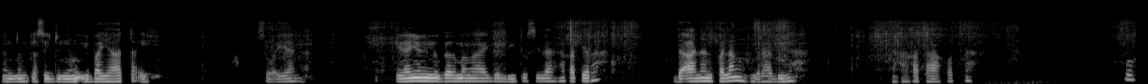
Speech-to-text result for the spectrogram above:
nandun kasi doon yung iba yata eh. So ayan. Tingnan yung lugar mga idol. Dito sila nakatira. Daanan pa lang. Grabe na. Nakakatakot na. Oh.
